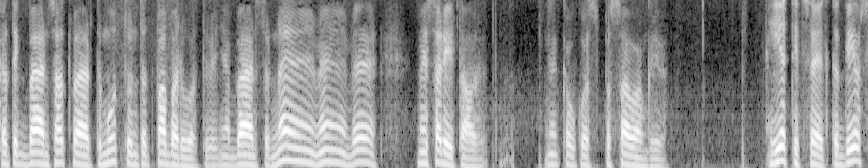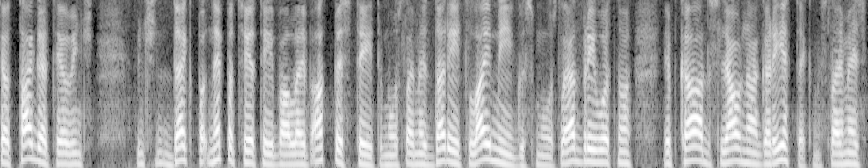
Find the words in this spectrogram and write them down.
kad tik bērns atvērtu mutu un tad pabarotu viņam. Bērns tur nē, nē, nē, mēs arī tā ne, kaut ko pa savām gribam. Ieticēt, ka Dievs jau tagad, jau viņš, viņš deg nepacietībā, lai atpestītu mūs, lai mēs darītu laimīgus mūs, lai atbrīvot no jebkādas ļaunā gara ietekmes, lai mēs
